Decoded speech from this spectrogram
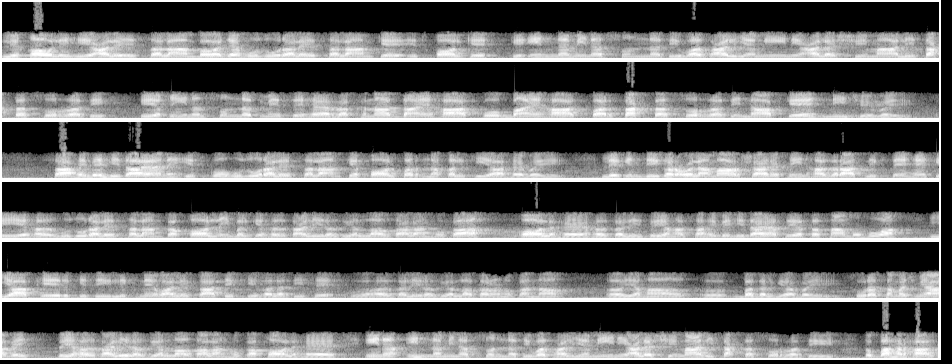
لقوله علیہ السلام، بوجہ حضور علیہ السلام کے اس قول کے کہ ان من السنت وضع الیمین علی الشمال تحت السرت کہ یقیناً سنت میں سے ہے، رکھنا دائیں ہاتھ کو بائیں ہاتھ پر، تحت السرت ناف کے نیچے بھئی صاحب ہدایہ نے اس کو حضور علیہ السلام کے قول پر نقل کیا ہے بھئی لیکن دیگر علماء اور شارحین حضرات لکھتے ہیں کہ یہ حضور علیہ السلام کا قول نہیں، بلکہ حضرت علی رضی اللہ تعالیٰ عنہ کا قول ہے، حضرت علی۔ تو یہاں صاحب ہدایہ سے یا تسامو ہوا۔ یا پھر کسی لکھنے والے کاتب کی غلطی سے حضرت علی رضی اللہ تعالیٰ عنہ کا نام یہاں بدل گیا بھائی۔ سورت سمجھ میں آ گئی تو یہ حضرت علی رضی اللہ تعالیٰ عنہ کا قول ہے۔ ان من السنتی وضع الیمینی علی الشمال تحت السرتی تو بہرحال،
